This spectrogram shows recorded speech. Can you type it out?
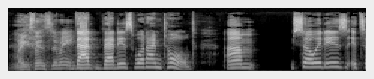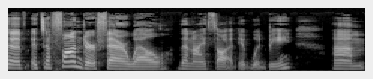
Makes sense to me. That that is what I'm told. Um so it is it's a it's a fonder farewell than I thought it would be. Um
